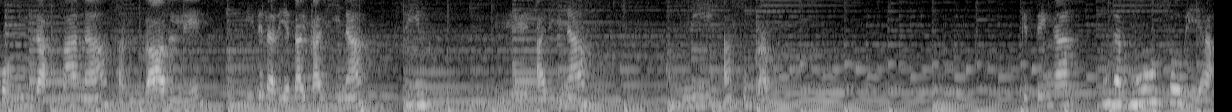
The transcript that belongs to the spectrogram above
comida sana, saludable y de la dieta alcalina sin eh, harinas ni azúcar. Que tengan un hermoso día.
